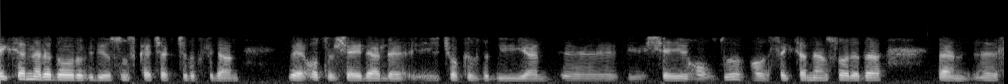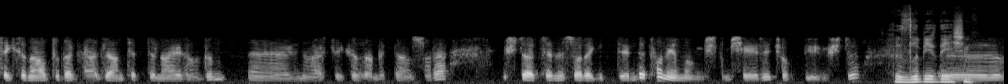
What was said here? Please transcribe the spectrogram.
80'lere doğru biliyorsunuz kaçakçılık falan ve o tür şeylerle e, çok hızlı büyüyen e, bir şey oldu. O 80'den sonra da ben e, 86'da Gaziantep'ten ayrıldım. E, üniversiteyi kazandıktan sonra 3-4 sene sonra gittiğimde tanıyamamıştım şehri. Çok büyümüştü. Hızlı bir değişim. E,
